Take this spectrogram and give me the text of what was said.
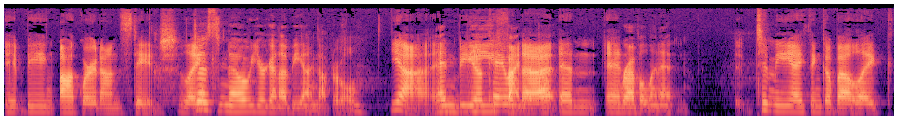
it being awkward on stage. Like Just know you're gonna be uncomfortable. Yeah, and, and be, be okay with that. And and Revel in it. to me, I think about like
